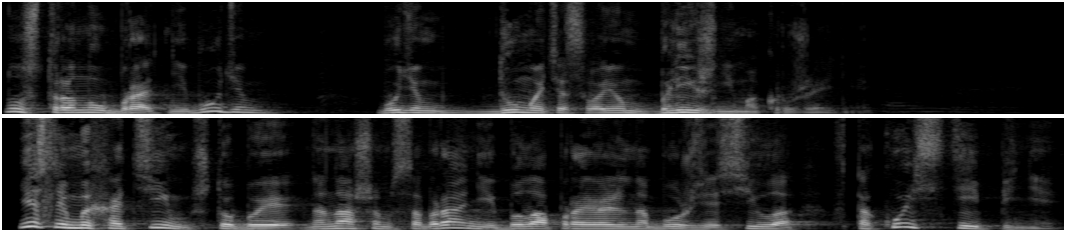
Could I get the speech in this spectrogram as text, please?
Ну, страну брать не будем, будем думать о своем ближнем окружении. Если мы хотим, чтобы на нашем собрании была проявлена Божья сила в такой степени,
